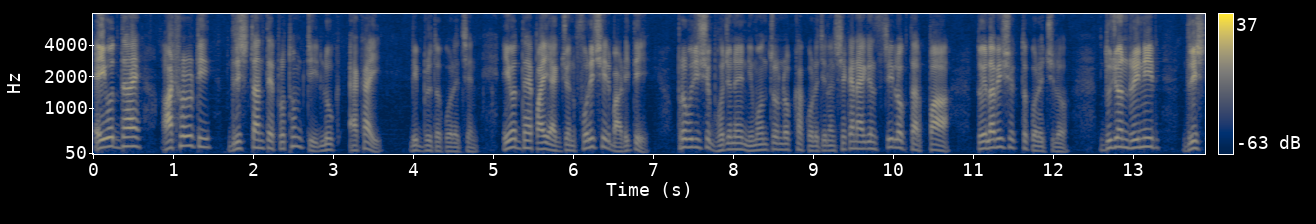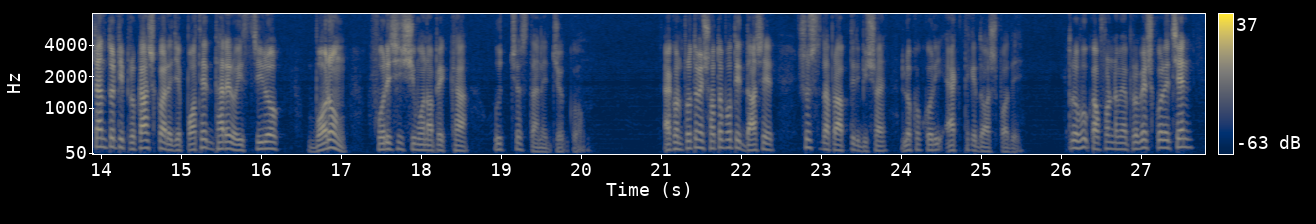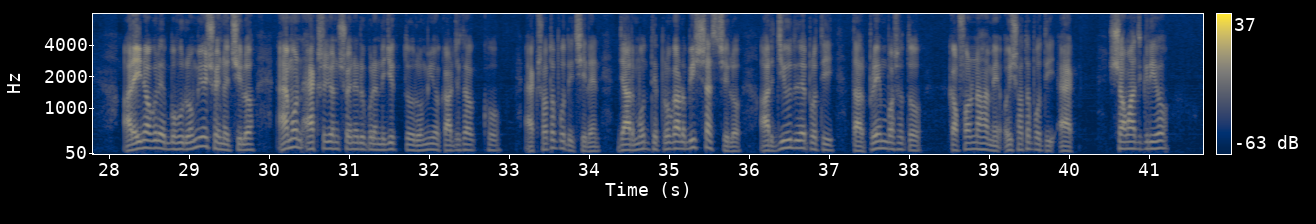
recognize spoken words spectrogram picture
এই অধ্যায় আঠারোটি দৃষ্টান্তের প্রথমটি লুক একাই বিবৃত করেছেন। এই অধ্যায়ে পাই একজন ফরিসির বাড়িতে প্রভু যীশু ভোজনের নিমন্ত্রণ রক্ষা করেছিলেন। সেখানে একজন স্ত্রীলোক তার পা তৈলাভিষিক্ত করেছিল। দুজন ঋণীর দৃষ্টান্তটি প্রকাশ করে যে পথের ধারের ওই স্ত্রীলোক বরং ফরিসি সিমন অপেক্ষা উচ্চ স্থানের যোগ্য। এখন প্রথমে শতপতির দাসের সুস্থতা প্রাপ্তির বিষয় লক্ষ্য করি এক থেকে দশ পদে। প্রভু কফর নামে প্রবেশ করেছেন আর এই নগরে বহু রোমীয় সৈন্য ছিল। এমন একশো জন সৈন্যের উপরে নিযুক্ত রোমীয় কার্যদক্ষ এক শতপতি ছিলেন, যার মধ্যে প্রগাঢ় বিশ্বাস ছিল আর জিহুদীদের প্রতি তার প্রেমবশত কফরনাহামে ওই শতপতি এক সমাজগৃহ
